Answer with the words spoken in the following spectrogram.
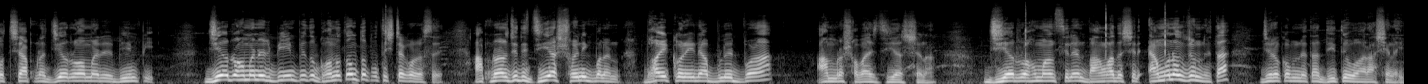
হচ্ছে আপনার জিয়াউর রহমানের বিএনপি জিয়াউর রহমানের বিএনপি তো গণতন্ত্র প্রতিষ্ঠা করেছে। আপনারা যদি জিয়ার সৈনিক বলেন, ভয় করি না, বুলেট বোনা আমরা সবাই জিয়ার সেনা। জিয়াউর রহমান ছিলেন বাংলাদেশের এমন একজন নেতা, যেরকম নেতা দ্বিতীয় আর আসে নাই।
